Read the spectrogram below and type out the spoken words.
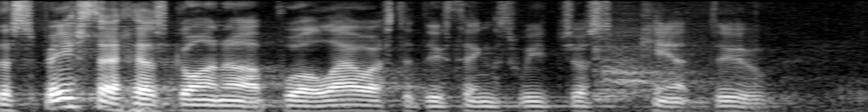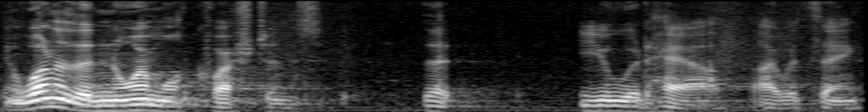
the space that has gone up will allow us to do things we just can't do. And one of the normal questions that you would have, I would think,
